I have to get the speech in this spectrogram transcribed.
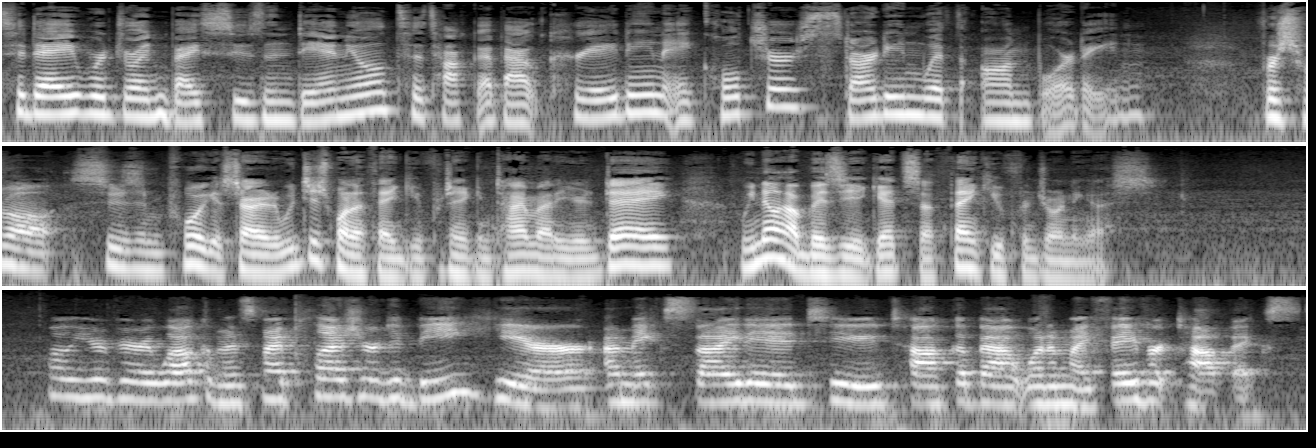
Today we're joined by Susan Daniel to talk about creating a culture starting with onboarding. First of all, Susan, before we get started, we just want to thank you for taking time out of your day. We know how busy it gets, so thank you for joining us. Oh, you're very welcome. It's my pleasure to be here. I'm excited to talk about one of my favorite topics.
